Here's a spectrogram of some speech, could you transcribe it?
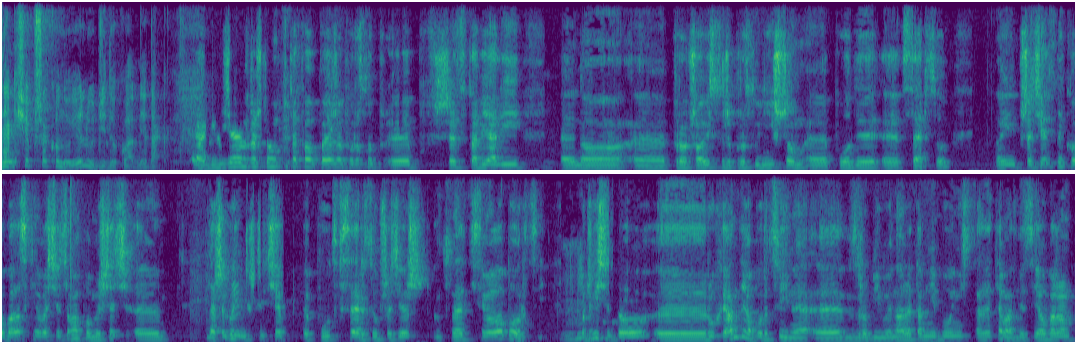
tak się przekonuje ludzi, dokładnie tak. Tak, i widziałem zresztą w TVP, że po prostu przedstawiali no, pro-choice, którzy po prostu niszczą płody w sercu. No i przeciętny Kowalski, no właśnie co ma pomyśleć, Dlaczego niszczycie płód w sercu? Przecież to nawet nie ma aborcji. Mhm. Oczywiście to y, ruchy antyaborcyjne y, zrobiły, no ale tam nie było nic na ten temat, więc ja uważam,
